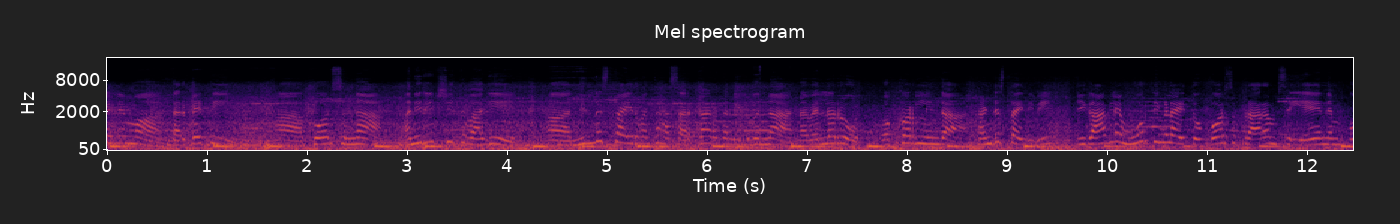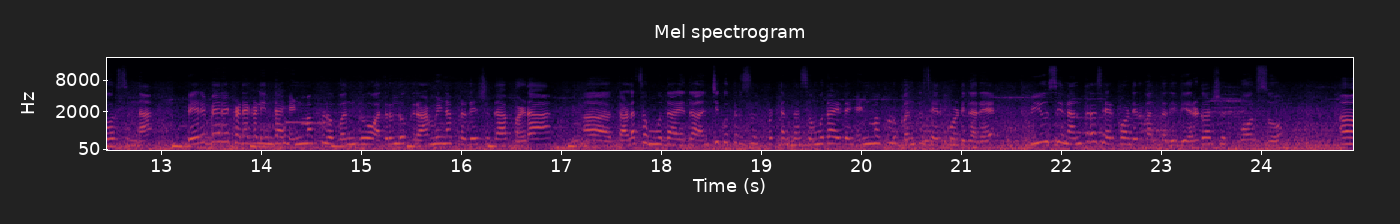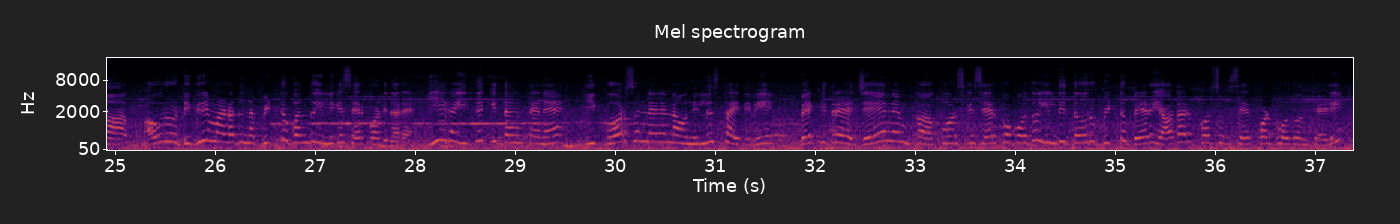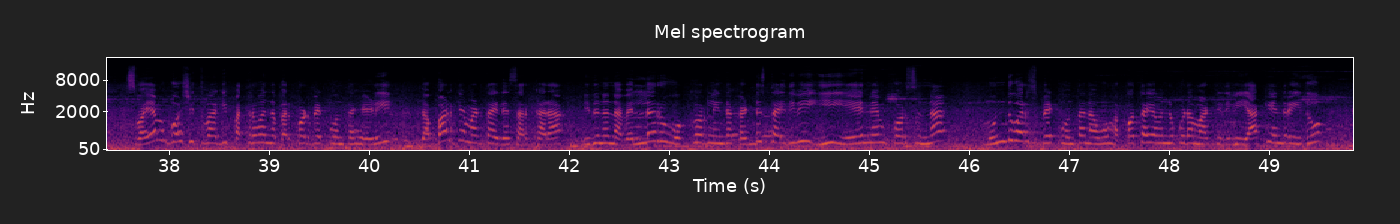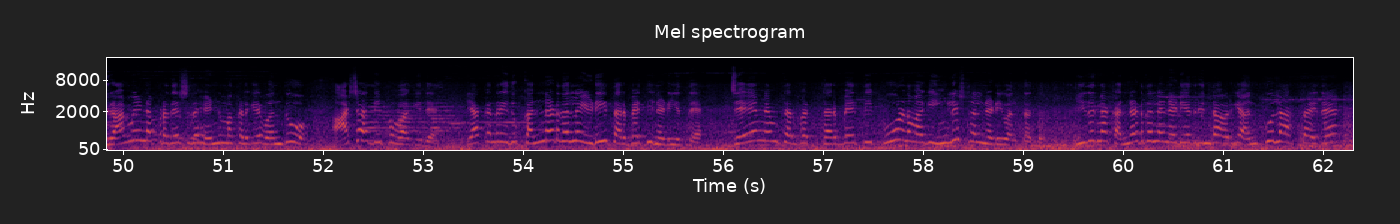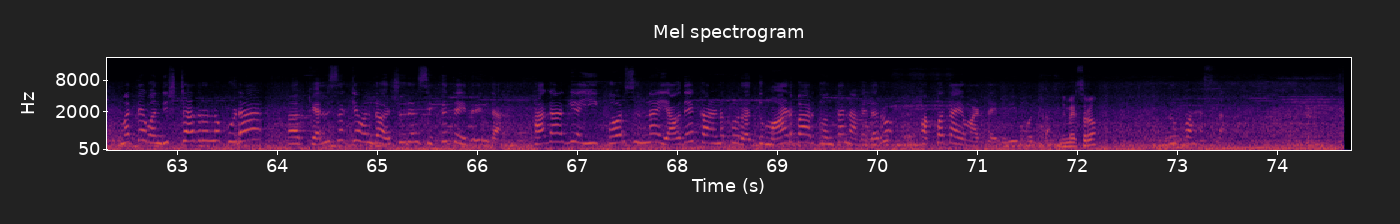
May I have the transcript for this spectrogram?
N M ತರಬೇತಿ ಕೋರ್ಸನ್ನು ಅನಿರೀಕ್ಷಿತವಾಗಿ ನಿಲ್ಲಿಸ್ತಾ ಇರುವಂತಹ ಸರ್ಕಾರದ ನಿಲುವನ್ನು ನಾವೆಲ್ಲರೂ ಒಕ್ಕೊರ್ಲಿನಿಂದ ಖಂಡಿಸ್ತಾ ಇದ್ದೀವಿ ಈಗಾಗಲೇ ಮೂರು ತಿಂಗಳಾಯಿತು ಕೋರ್ಸ್ ಪ್ರಾರಂಭಿಸಿ, ಎ ಎನ್ ಎಂ ಕೋರ್ಸನ್ನು. ಬೇರೆ ಬೇರೆ ಕಡೆಗಳಿಂದ ಹೆಣ್ಮಕ್ಳು ಬಂದು, ಅದರಲ್ಲೂ ಗ್ರಾಮೀಣ ಪ್ರದೇಶದ ಬಡ ತಳ ಸಮುದಾಯದ ಹಂಚಿಗುತ್ತರಿಸಲ್ಪಟ್ಟಂಥ ಸಮುದಾಯದ ಹೆಣ್ಮಕ್ಳು ಬಂದು ಸೇರ್ಕೊಂಡಿದ್ದಾರೆ. ಪಿ ಯು ಸಿ ನಂತರ ಸೇರ್ಕೊಂಡಿರುವಂಥದ್ದು ಇದು ಎರಡು ವರ್ಷದ ಕೋರ್ಸು. ಅವರು ಡಿಗ್ರಿ ಮಾಡೋದನ್ನ ಬಿಟ್ಟು ಬಂದು ಇಲ್ಲಿಗೆ ಸೇರ್ಕೊಂಡಿದ್ದಾರೆ. ಈಗ ಇದ್ದಕ್ಕಿದ್ದಂತೆಯೇ ಈ ಕೋರ್ಸನ್ನೇ ನಾವು ನಿಲ್ಲಿಸ್ತಾ ಇದ್ದೀವಿ. ಬೇಕಿದ್ರೆ ಜೆ ಎನ್ ಎಂ ಕೋರ್ಸ್ಗೆ ಸೇರ್ಕೋಬಹುದು ಇಲ್ದಿದ್ದವರು ಬಿಟ್ಟು ಬೇರೆ ಯಾವ್ದಾದ್ರು ಕೋರ್ಸ್ಗೆ ಸೇರ್ಕೊಳ್ಬಹುದು ಅಂತ ಹೇಳಿ, ಸ್ವಯಂ ಘೋಷಿತವಾಗಿ ಪತ್ರವನ್ನು ಬರ್ಕೊಡ್ಬೇಕು ಅಂತ ಹೇಳಿ ದಬ್ಬಾಳಿಕೆ ಮಾಡ್ತಾ ಇದೆ ಸರ್ಕಾರ. ಇದನ್ನ ನಾವೆಲ್ಲರೂ ಒಕ್ಕೊರ್ಲಿಂದ ಖಂಡಿಸ್ತಾ ಇದ್ದೀವಿ. ಈ ಎ ಎನ್ ಎಂ ಕೋರ್ಸನ್ನ ಮುಂದುವರಿಸಬೇಕು ಅಂತ ನಾವು ಹಕ್ಕೊತ್ತಾಯವನ್ನು ಕೂಡ ಮಾಡ್ತಿದ್ದೀವಿ. ಯಾಕೆಂದ್ರೆ ಇದು ಗ್ರಾಮೀಣ ಪ್ರದೇಶದ ಹೆಣ್ಣು ಮಕ್ಕಳಿಗೆ ಒಂದು ಆಶಾದೀಪವಾಗಿದೆ. ಯಾಕಂದರೆ ಇದು ಕನ್ನಡದಲ್ಲೇ ಇಡೀ ತರಬೇತಿ ನಡೆಯುತ್ತೆ. ಜೆ ಎನ್ ಎಂ ತರಬೇತಿ ಪೂರ್ಣವಾಗಿ ಇಂಗ್ಲೀಷ್ನಲ್ಲಿ ನಡೆಯುವಂಥದ್ದು. ಇದನ್ನ ಕನ್ನಡದಲ್ಲೇ ನಡೆಯೋದ್ರಿಂದ ಅವರಿಗೆ ಅನುಕೂಲ ಆಗ್ತಾ ಇದೆ. ಮತ್ತೆ ಒಂದಿಷ್ಟಾದ್ರೂ ಕೂಡ ಕೆಲಸಕ್ಕೆ ಒಂದು ಅಶೂರೆನ್ಸ್ ಸಿಕ್ಕುತ್ತೆ ಇದರಿಂದ. ಹಾಗಾಗಿ ಈ ಕೋರ್ಸನ್ನು ಯಾವುದೇ ಕಾರಣಕ್ಕೂ ರದ್ದು ಮಾಡಬಾರ್ದು ಅಂತ ನಾವೆಲ್ಲರೂ ಹಕ್ಕೊತ್ತಾಯ ಮಾಡ್ತಾ ಇದ್ದೀವಿ. ಮೂಲಕ ನಿಮ್ಮ ಹೆಸರು? ರೂಪ ಹಸ್ಲ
